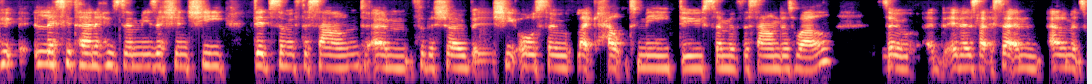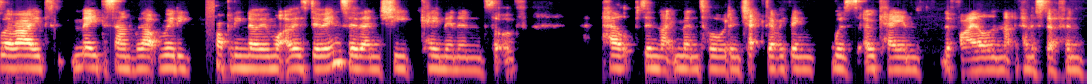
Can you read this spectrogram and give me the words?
who, Alicia Turner, who's a musician, she did some of the sound um, for the show, but she also like helped me do some of the sound as well. So uh, there's like certain elements where I'd made the sound without really properly knowing what I was doing. So then she came in and sort of helped and like mentored and checked everything was okay in the file and that kind of stuff. And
